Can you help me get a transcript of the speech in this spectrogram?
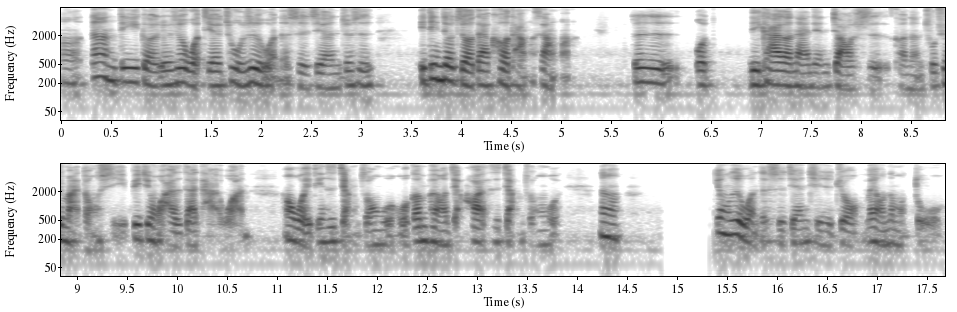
嗯，但第一个就是我接触日文的时间，就是一定就只有在课堂上嘛。就是我离开了那间教室，可能出去买东西，毕竟我还是在台湾，那我一定是讲中文。我跟朋友讲话也是讲中文，那用日文的时间其实就没有那么多。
